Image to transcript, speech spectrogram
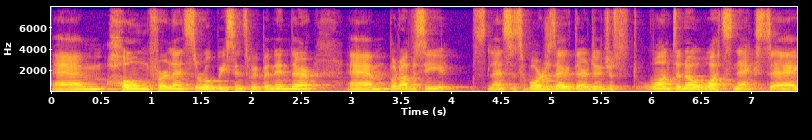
um, home for Leinster Rugby since we've been in there. Um, but obviously, Leinster supporters out there, they just want to know what's next. Uh,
